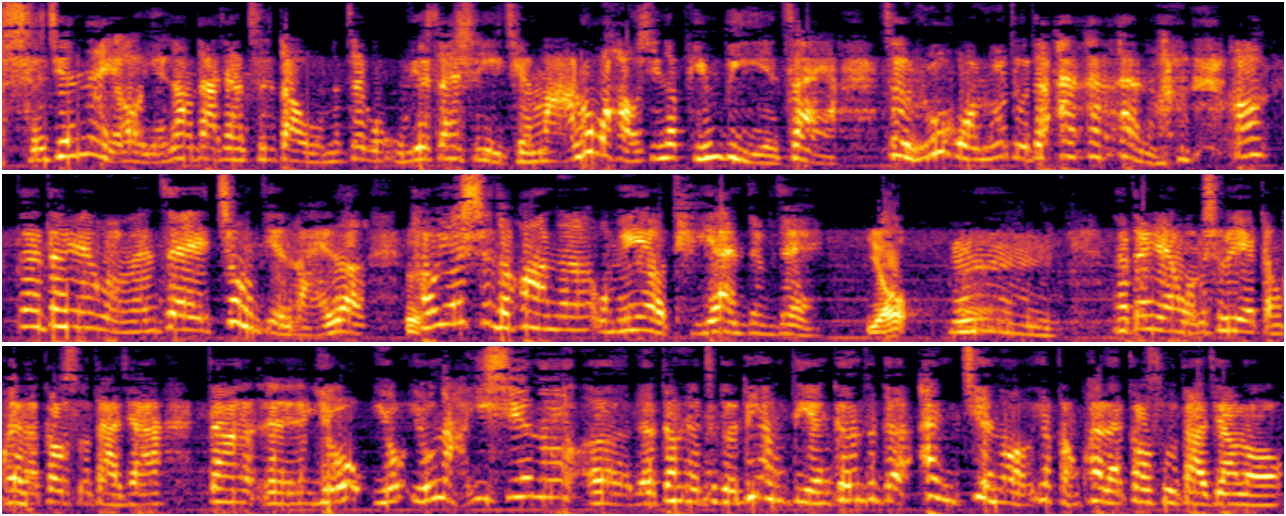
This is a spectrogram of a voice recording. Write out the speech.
时间内哦，也让大家知道，我们这个五月三十以前，马路好行的评比也在啊，这如火如荼的按按按啊。好，那当然我们在重点来了，桃园市的话呢，我们也有提案，对不对？有。嗯，那当然，我们是不是也赶快来告诉大家，当呃有有有哪一些呢？呃，当然这个亮点跟这个案件哦，要赶快来告诉大家喽。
